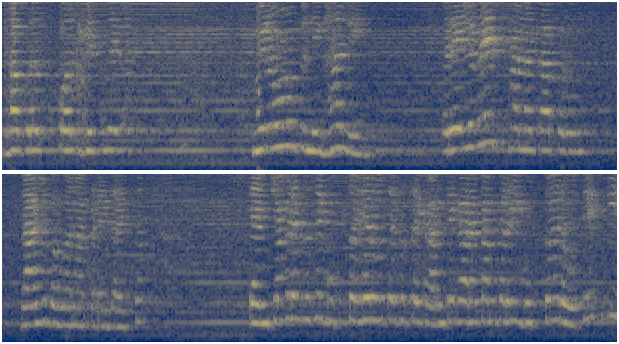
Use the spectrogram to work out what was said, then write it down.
घाबरत पद घेतलेला मिरवणूक निघाली. रेल्वे स्थानकावरून राजभवनाकडे जायचं. त्यांच्याकडे जसे गुप्तहेर होते तसे क्रांतिकारकांकडेही गुप्तहेर होतेच की.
